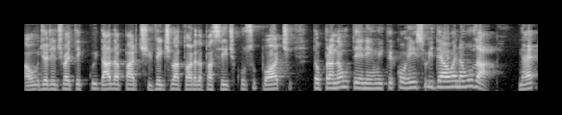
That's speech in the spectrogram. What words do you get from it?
Onde a gente vai ter que cuidar da parte ventilatória da paciente com suporte. Então, para não ter nenhuma intercorrência, o ideal é não usar, né?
